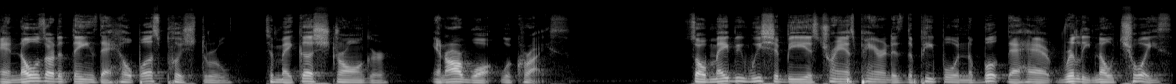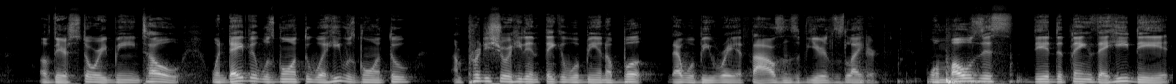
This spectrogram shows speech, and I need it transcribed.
and those are the things that help us push through to make us stronger in our walk with Christ. So maybe we should be as transparent as the people in the book that had really no choice of their story being told. When David was going through what he was going through, I'm pretty sure he didn't think it would be in a book that would be read thousands of years later. When Moses did the things that he did,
